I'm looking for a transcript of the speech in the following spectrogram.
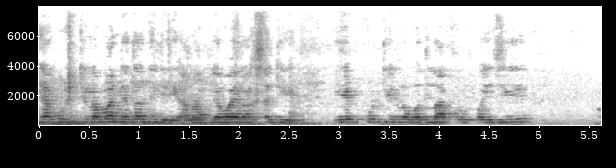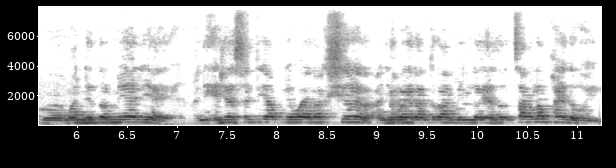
ह्या गोष्टीला मान्यता दिली आणि आपल्या वैरागसाठी एक कोटी नव्वद लाख रुपयाची मान्यता मिळाली आहे. आणि ह्याच्यासाठी आपल्या वायराग शहर आणि वायराग ग्रामीणला ह्याचा चांगला फायदा होईल.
